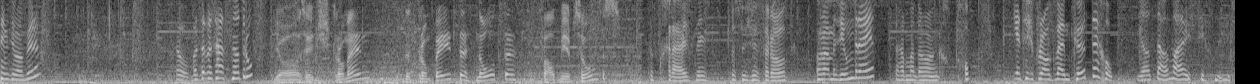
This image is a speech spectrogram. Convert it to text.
Nehmen Sie mal bitte. So, was, was hat es noch drauf? Ja, das Instrument, die Trompete, die Noten, gefällt mir besonders. Das Kreisli, das ist ein Rad. Und wenn man sie umdreht? Da haben wir da einen Kopf. Jetzt ist die Frage, wem gehört der Kopf? Ja, da weiß ich nicht.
